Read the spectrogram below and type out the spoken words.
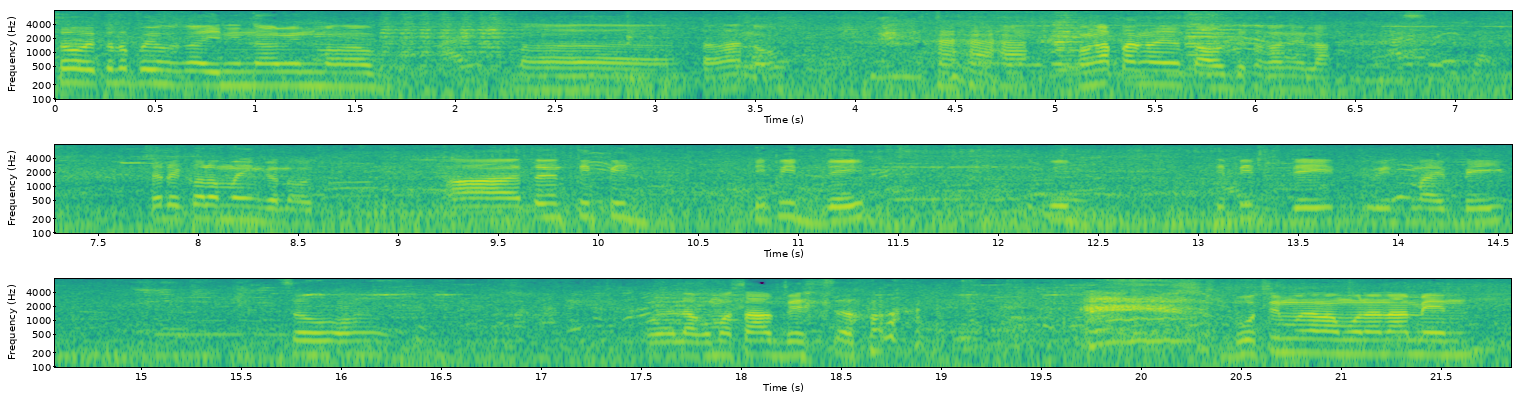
So ito na po yung kakainin namin mga mga tanga no. mga tanga yung tawag sa kanila. Kasi ko lang yung ganood. Ah, ito yung tipid tipid date. Tipid tipid date with my babe. So ang wala akong masabi. So busin muna lang muna namin.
